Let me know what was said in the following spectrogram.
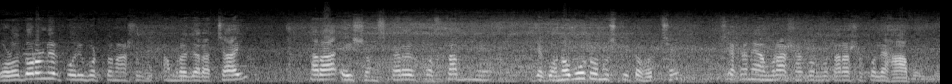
বড় ধরনের পরিবর্তন আসুক আমরা যারা চাই, তারা এই সংস্কারের প্রস্তাব নিয়ে যে গণভোট অনুষ্ঠিত হচ্ছে, সেখানে আমরা আশা করব তারা সকলে হা বলবে।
